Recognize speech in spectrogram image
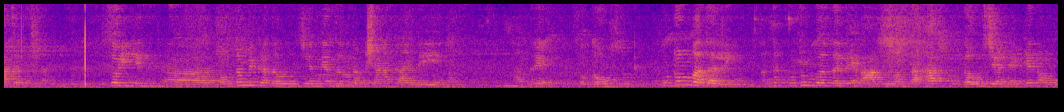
ಆಚರಿಸ್ತಾರೆ. ಸೊ ಈ ಕೌಟುಂಬಿಕ ದೌರ್ಜನ್ಯದ ರಕ್ಷಣಾ ಕಾಯ್ದೆ ಏನು? ಅಂದರೆ ಸೊ ಗೌ, ಕುಟುಂಬದಲ್ಲಿ, ಅಂದರೆ ಕುಟುಂಬದಲ್ಲಿ ಆಗುವಂತಹ ದೌರ್ಜನ್ಯಕ್ಕೆ ನಾವು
